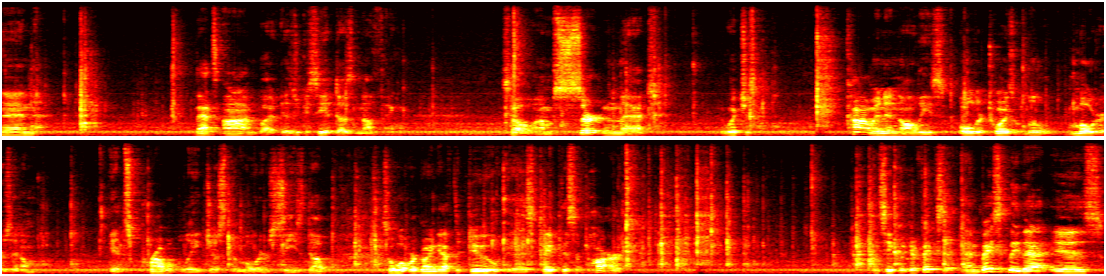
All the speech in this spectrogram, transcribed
And then that's on, but as you can see it does nothing. So I'm certain that, which is common in all these older toys with little motors in them, it's probably just the motor seized up. So what we're going to have to do is take this apart and see if we can fix it. And basically that is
